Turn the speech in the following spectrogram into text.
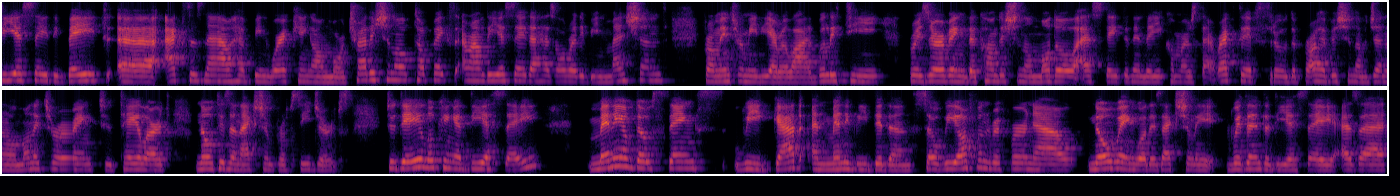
DSA debate, uh, Access Now have been working on more traditional topics around DSA that has already been mentioned, from intermediary liability, preserving the conditional model as stated in the e-commerce directive through the prohibition of general monitoring to tailored notice and action procedures. Today, looking at DSA, many of those things we get and many we didn't. So we often refer now knowing what is actually within the DSA as a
